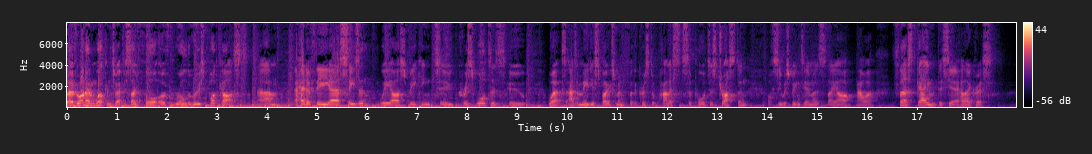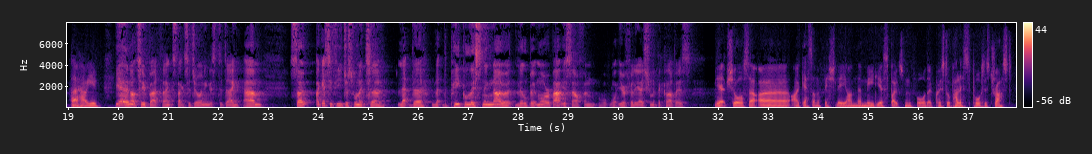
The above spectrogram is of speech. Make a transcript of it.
Hello, everyone, and welcome to episode four of Rule the Roost podcast. Um, ahead of the uh, season, we are speaking to Chris Waters, who works as a media spokesman for the Crystal Palace Supporters Trust, and obviously, we're speaking to him as they are our first game this year. Hello, Chris. Uh, how are you? Yeah, not too bad, thanks. Thanks for joining us today. Um, so, I guess if you just wanted to let the let the people listening know a little bit more about yourself and w- what your affiliation with the club is. Yeah, sure. So uh, I guess I'm officially I'm the media spokesman for the Crystal Palace Supporters Trust,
